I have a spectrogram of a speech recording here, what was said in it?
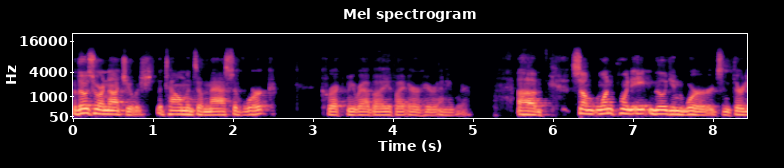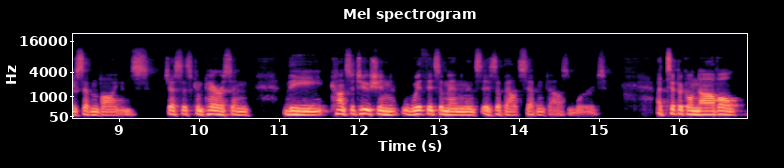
For those who are not Jewish, the Talmud's a massive work. Correct me, Rabbi, if I err here anywhere. Uh, some 1.8 million words in 37 volumes. Just as comparison, the Constitution with its amendments is about 7,000 words. A typical novel,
